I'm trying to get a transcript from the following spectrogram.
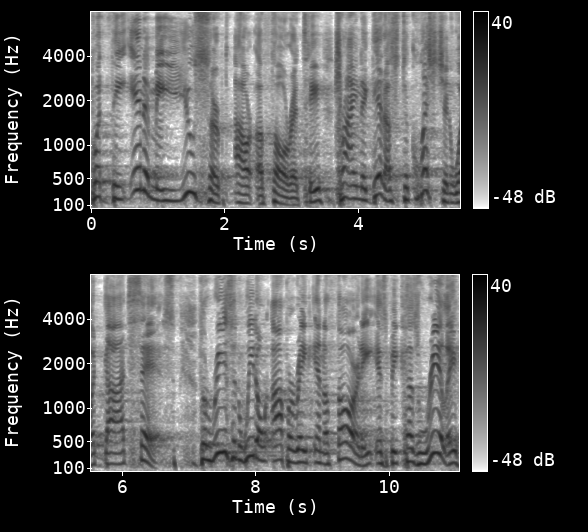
But the enemy usurped our authority, trying to get us to question what God says. The reason we don't operate in authority is because really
